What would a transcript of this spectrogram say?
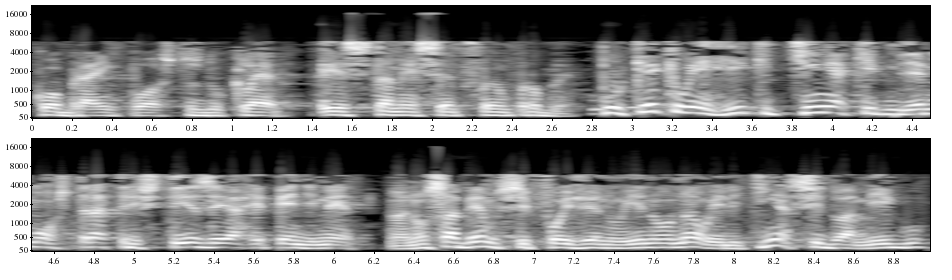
cobrar impostos do clero. Esse também sempre foi um problema. Por que, que o Henrique tinha que demonstrar tristeza e arrependimento? Nós não sabemos se foi genuíno ou não. Ele tinha sido amigo,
